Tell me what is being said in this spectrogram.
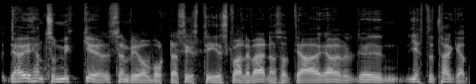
det har ju hänt så mycket sen vi var borta sist i skvallervärlden så att jag, jag, jag är jättetaggad.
